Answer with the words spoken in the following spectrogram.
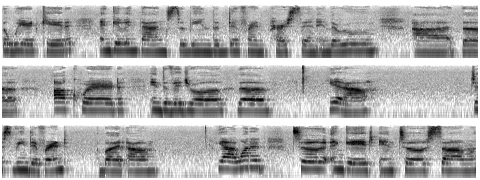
the weird kid and giving thanks to being the different person in the room, uh, the awkward individual, the, you know, just being different. But um, yeah, I wanted to engage into some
